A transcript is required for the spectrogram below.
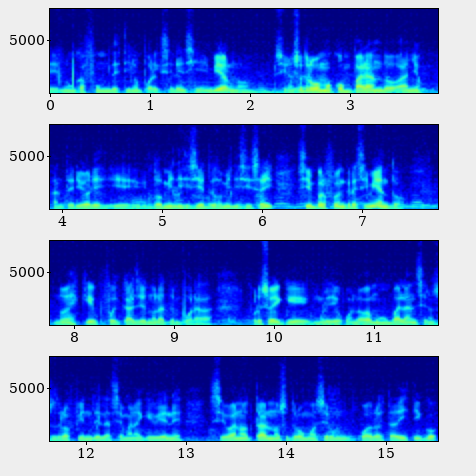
eh, nunca fue un destino por excelencia de invierno. Si nosotros vamos comparando años anteriores, 2017, 2016, siempre fue en crecimiento. No es que fue cayendo la temporada. Por eso hay que, como le digo, cuando hagamos un balance nosotros los fines de la semana que viene, se va a notar, nosotros vamos a hacer un cuadro estadístico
